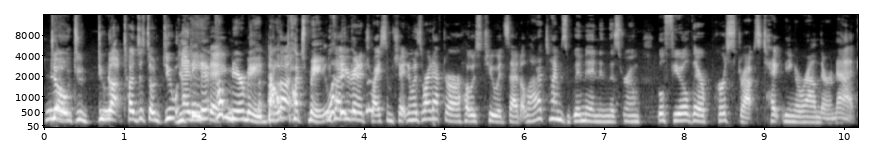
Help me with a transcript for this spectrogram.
"No, Don't. do do not touch us. Don't do you anything." can't come near me. Don't thought- touch me. We thought you were going to try some shit. And it was right after our host, too, had said a lot of times women in this room will feel their purse straps tightening around their neck.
